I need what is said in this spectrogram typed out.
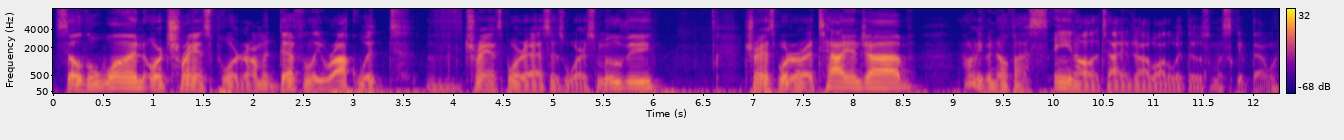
So the one or Transporter, I'm gonna definitely rock with Transporter as his worst movie. Transporter or Italian Job. I don't even know if I've seen all Italian Job all the way through, so I'm gonna skip that one.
